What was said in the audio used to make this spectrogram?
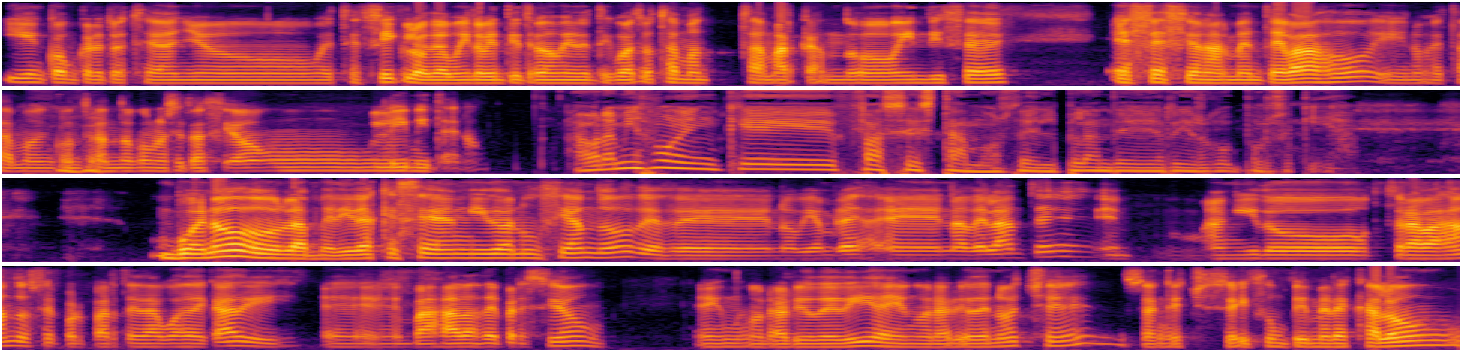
Y en concreto este año, este ciclo de 2023-2024 está, está marcando índices excepcionalmente bajos y nos estamos encontrando con una situación límite. ¿no? Ahora mismo, ¿en qué fase estamos del plan de riesgo por sequía? Bueno, las medidas que se han ido anunciando desde noviembre en adelante em, han ido trabajándose por parte de Agua de Cádiz, eh, bajadas de presión en horario de día y en horario de noche. Se, han hecho, se hizo un primer escalón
